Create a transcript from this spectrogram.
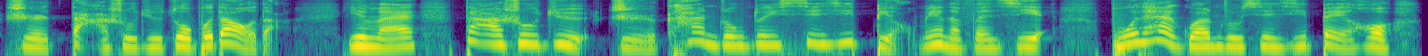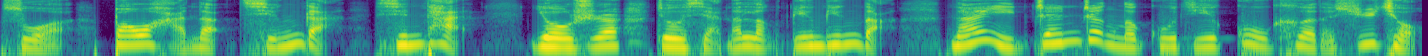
是大数据做不到的。因为大数据只看重对信息表面的分析，不太关注信息背后所包含的情感、心态，有时就显得冷冰冰的，难以真正的顾及顾客的需求。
